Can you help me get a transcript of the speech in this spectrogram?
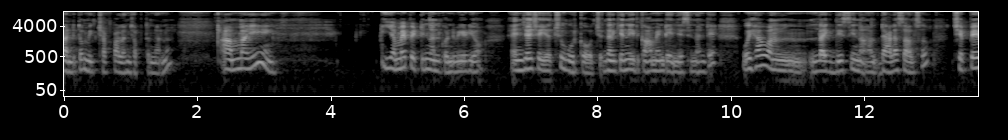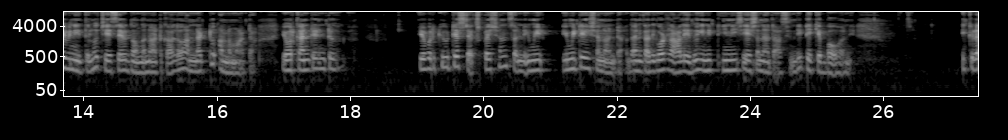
లాంటితో మీకు చెప్పాలని చెప్తున్నాను. ఆ అమ్మాయి ఈ అమ్మాయి పెట్టింది అనుకోండి వీడియో ఎంజాయ్ చేయొచ్చు ఊరుకోవచ్చు. దానికి కింద ఇది కామెంట్ ఏం చేసిందంటే we have one like this in Dallas also చెప్పేవి నీతులు చేసేవి దొంగ నాటకాలు అన్నట్టు అన్నమాట. Your content your cutest expressions and ఇమి ఇమిటేషన్ అంట. దానికి అది కూడా రాలేదు. ఇని ఇనిషియేషన్ అని రాసింది టేక్ ఎబౌ అని. ఇక్కడ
